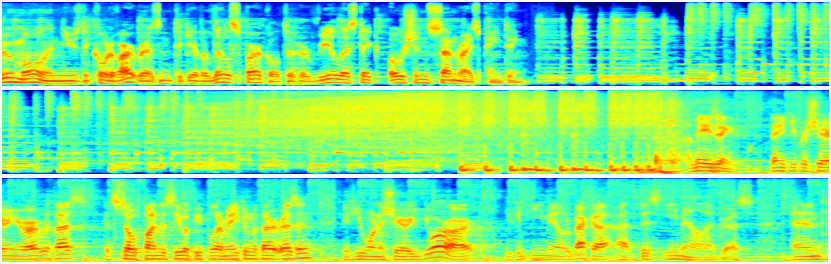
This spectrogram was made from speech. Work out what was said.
Drew Molin used a coat of art resin to give a little sparkle to her realistic ocean sunrise painting. Amazing. Thank you for sharing your art with us. It's so fun to see what people are making with art resin. If you want to share your art, you can email Rebecca at this email address and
